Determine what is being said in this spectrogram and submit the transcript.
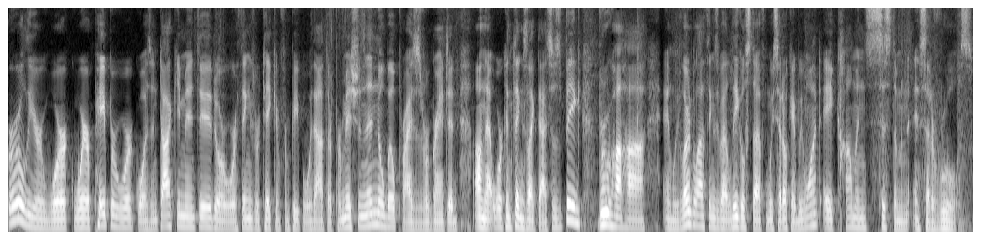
earlier work where paperwork wasn't documented or where things were taken from people without their permission, and then Nobel Prizes were granted on that work and things like that. So it's big brouhaha, and we learned a lot of things about legal stuff, and we said, okay, we want a common system instead of rules.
